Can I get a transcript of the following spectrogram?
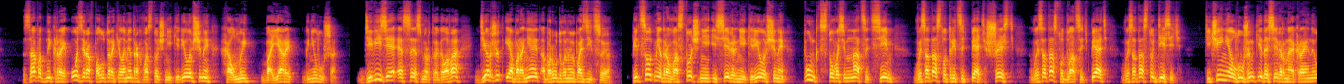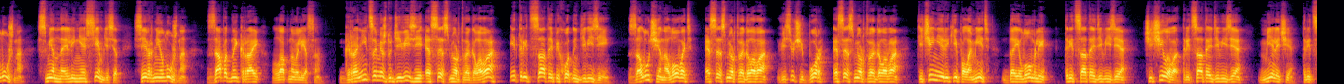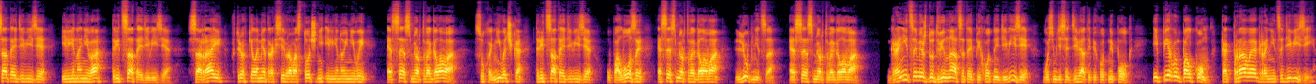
Западный край озера в полутора километрах восточнее Кирилловщины, холмы, Бояры, Гнилуша. Дивизия СС «Мертвая голова» держит и обороняет оборудованную позицию. 500 метров восточнее и севернее Кирилловщины, пункт 118-7, высота 135-6, высота 125, высота 110. Течение Лужинки до северной окраины Лужна, сменная линия 70, севернее Лужна, западный край Лапного леса. Граница между дивизией СС «Мертвая голова» и 30-й пехотной дивизией. Залучье на Ловоть, СС «Мертвая голова», Висючий Бор, СС «Мертвая голова», течение реки Полометь, Дайломли, 30-я дивизия, Чичилова, 30-я дивизия, Меличи, 30-я дивизия, Ильина-Нева, 30-я дивизия, Сараи, в трех километрах северо-восточнее Ильиной Невы, СС «Мертвая голова», Сухонивочка, 30-я дивизия, Уполозы, СС «Мертвая голова», Любница, СС «Мертвая голова». Граница между 12-й пехотной дивизией, 89-й пехотный полк, и первым полком, как правая граница дивизии.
